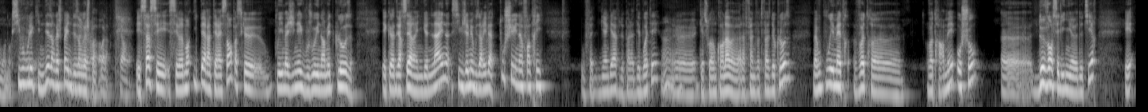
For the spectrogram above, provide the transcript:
Donc si vous voulez qu'il ne désengage pas, il ne désengage pas. Voilà. Et ça, c'est vraiment hyper intéressant parce que vous pouvez imaginer que vous jouez une armée de close et que l'adversaire a une gun line. Si jamais vous arrivez à toucher une infanterie, vous faites bien gaffe de ne pas la déboîter, hein, mhm. euh, qu'elle soit encore là à la fin de votre phase de close. Bah, vous pouvez mettre votre, euh, votre armée au chaud euh, devant ces lignes de tir et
